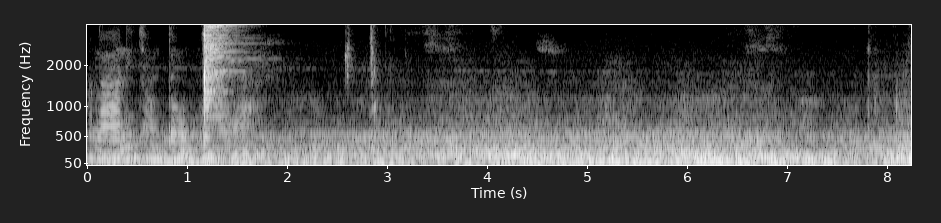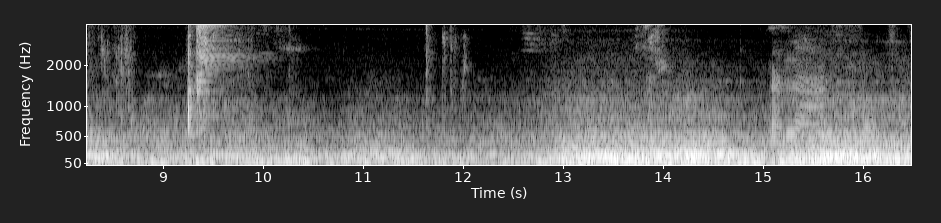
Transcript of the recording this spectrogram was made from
ปลาหนึ่งช้อนโต๊ะหอมปลาสองช้อน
